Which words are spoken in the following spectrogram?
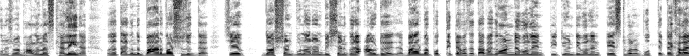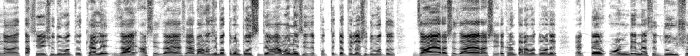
কোনো সময় ভালো ম্যাচ খেলেই না। ওদের তার কিন্তু বারবার সুযোগ দেয়। সে দশ রান, পনেরো রান, বিশ রান করে আউট হয়ে যায়। বারবার প্রত্যেকটা ম্যাচে তারপর ওয়ানডে বলেন টি টোয়েন্টি বলেন টেস্ট বলেন, প্রত্যেকটা খেলায় না হয়। সে শুধুমাত্র খেলে, যায়, আসে যায়, আসে। আর বাংলাদেশের বর্তমান পরিস্থিতি এমন হয়েছে যে প্রত্যেকটা প্লেয়ার শুধুমাত্র যায় আর আসে, যায় আর আসে। এখানে তারা মতো মানে একটা ওয়ানডে ম্যাচে দুইশো,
